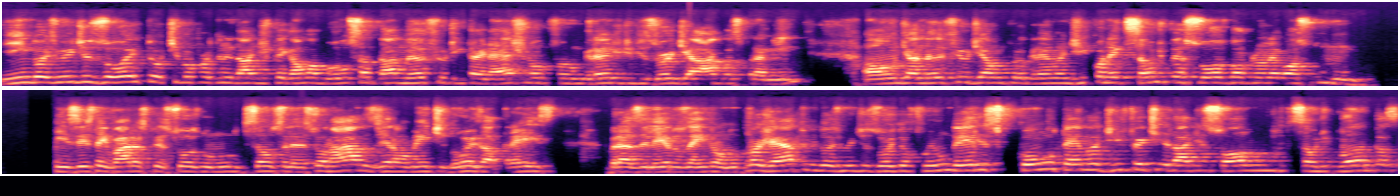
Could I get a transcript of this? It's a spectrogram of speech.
E em 2018, eu tive a oportunidade de pegar uma bolsa da Nuffield International, que foi um grande divisor de águas para mim, onde a Nuffield é um programa de conexão de pessoas do agronegócio do mundo. Existem várias pessoas no mundo que são selecionadas, geralmente dois a três brasileiros entram no projeto. Em 2018, eu fui um deles, com o tema de fertilidade de solo, nutrição de plantas,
